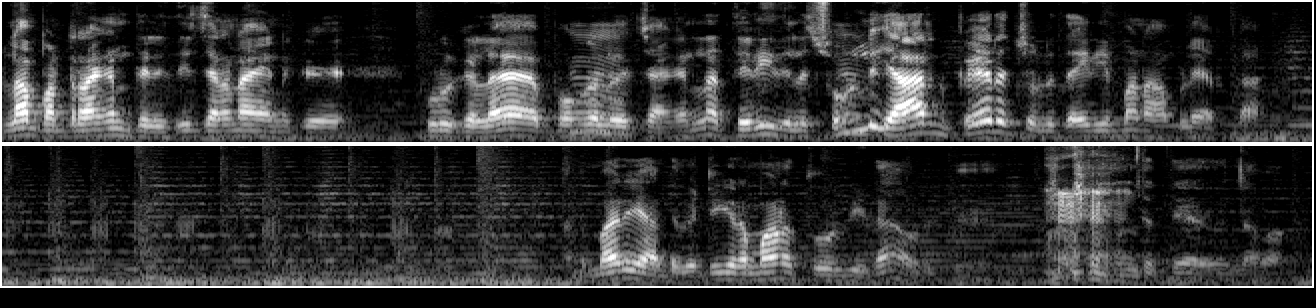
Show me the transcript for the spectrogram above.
எல்லாம் பண்ணுறாங்கன்னு தெரியுது. ஜனநாயகனுக்கு கொடுக்கல பொங்கல். வச்சாங்கன்னா தெரியுதுல்ல சொல்லு யாருன்னு பேரை சொல்லு தைரியமான ஆம்பளையா இருந்தா. அந்த மாதிரி அந்த வெற்றிகரமான தோல்வி தான் அவருக்கு இந்த தேர்தலில் வரும்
